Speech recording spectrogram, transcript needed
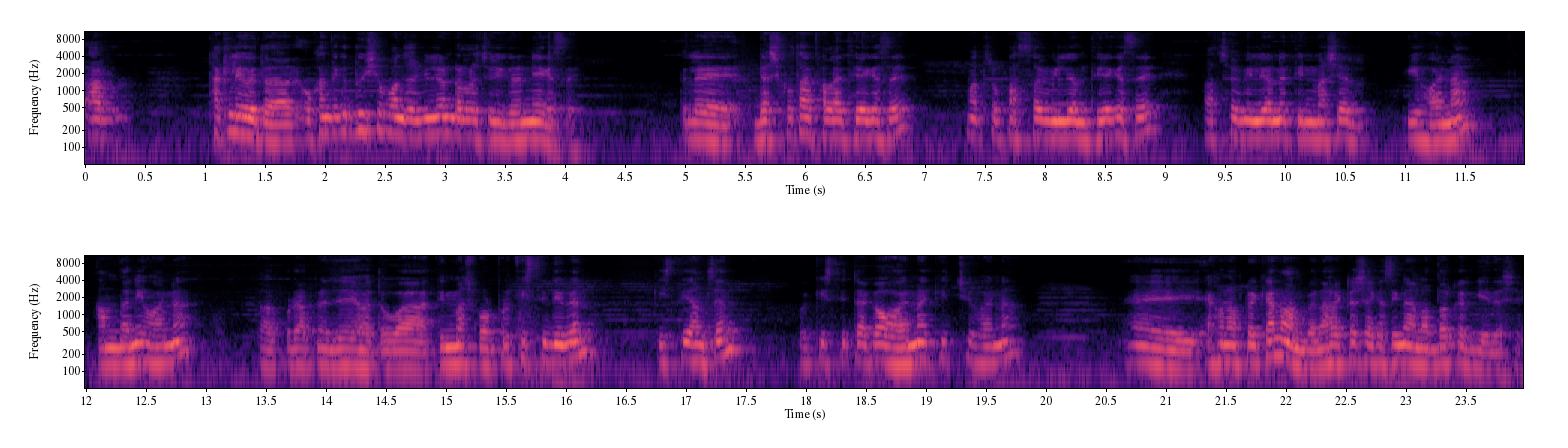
আর থাকলেই হয়তো আর ওখান থেকে দুইশো পঞ্চাশ বিলিয়ন ডলার চুরি করে নিয়ে গেছে। তাহলে দেশ কোথায় ফালায় থুয়ে গেছে? মাত্র পাঁচ ছয় বিলিয়ন থুয়ে গেছে। পাঁচ ছয় বিলিয়নে তিন মাসের ই হয় না, আমদানি হয় না। তারপরে আপনি যে হয়তো বা তিন মাস পর পর কিস্তি দিবেন, কিস্তি আনছেন, ওই কিস্তির টাকাও হয় না, কিচ্ছু হয় না। এই, এখন আপনি কেন আনবেন? আরেকটা শেখ হাসিনা আনার দরকার গিয়ে দেশে?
